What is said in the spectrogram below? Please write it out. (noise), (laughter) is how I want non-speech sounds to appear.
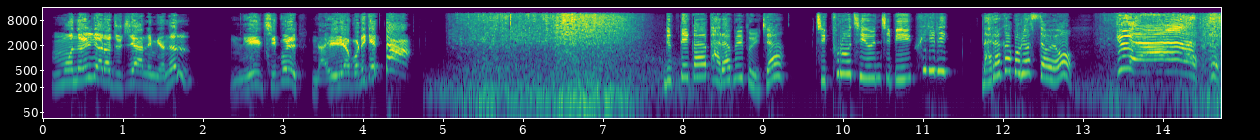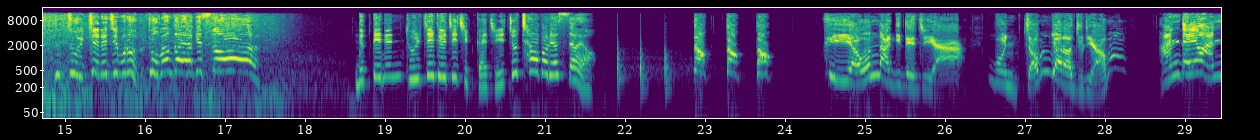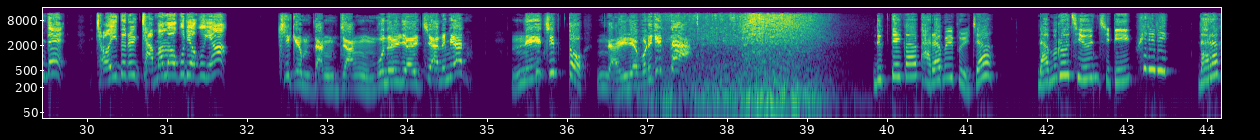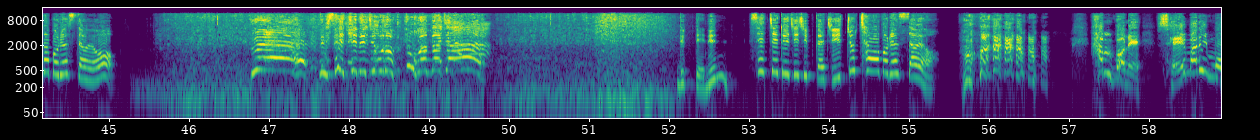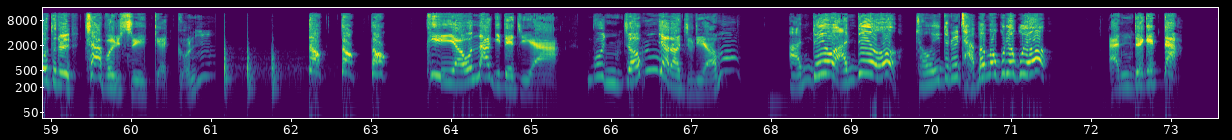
문을 열어주지 않으면은 네 집을 날려버리겠다 늑대가 바람을 불자 지프로 지은 집이 휘리릭 날아가 버렸어요. 으아! 둘째네 집으로 도망가야겠어! 늑대는 둘째 돼지 집까지 쫓아와 버렸어요. 떡떡떡 귀여운 아기 돼지야 문 좀 열어주렴 안 돼요, 안 돼. 저희들을 잡아먹으려고요. 지금 당장 문을 열지 않으면 네 집도 날려버리겠다 늑대가 바람을 불자 나무로 지은 집이 휘리릭 날아가 버렸어요. 으아! 셋째네 집으로 도망가자! 늑대는 셋째 돼지 집까지 쫓아와 버렸어요. (laughs) 한 번에 세 마리 모두를 잡을 수 있겠군. 떡떡떡 귀여운 아기 돼지야 문 좀 열어주렴. 안 돼요, 안 돼요. 저희들을 잡아먹으려고요. 안 되겠다.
